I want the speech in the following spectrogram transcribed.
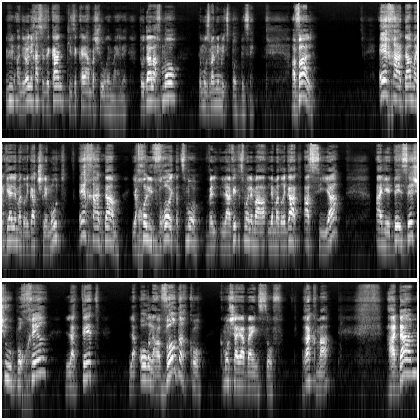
אני לא נכנס לזה כאן כי זה קיים בשיעורים האלה. תודה לך מור, אתם מוזמנים לצפות בזה. אבל איך האדם מגיע למדרגת שלמות? איך האדם יכול לברוא את עצמו ולהביא את עצמו למדרגת עשייה? על ידי זה שהוא בוחר לתת לאור לעבור דרכו כמו שהיה באינסוף. רק מה? האדם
